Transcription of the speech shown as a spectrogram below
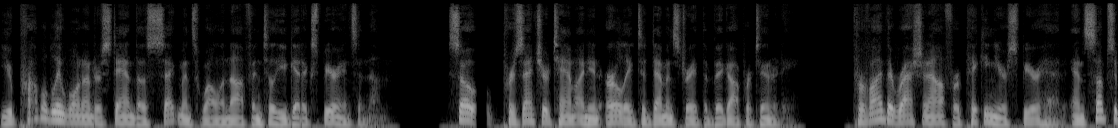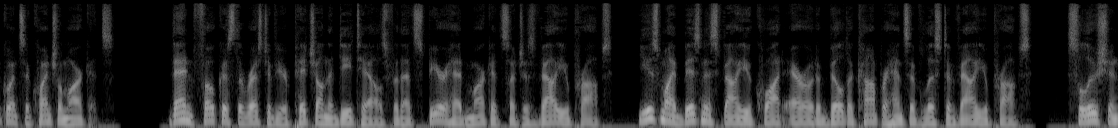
you probably won't understand those segments well enough until you get experience in them. So, present your TAM onion early to demonstrate the big opportunity. Provide the rationale for picking your spearhead and subsequent sequential markets. Then focus the rest of your pitch on the details for that spearhead market, such as value props. Use my business value quad arrow to build a comprehensive list of value props, solution,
